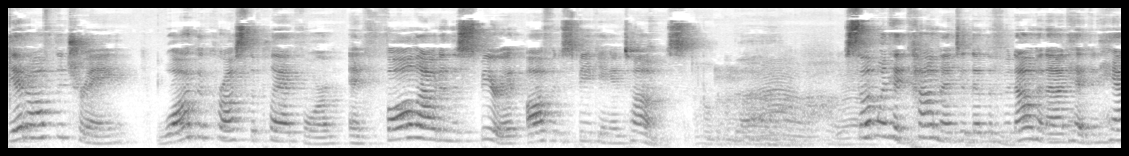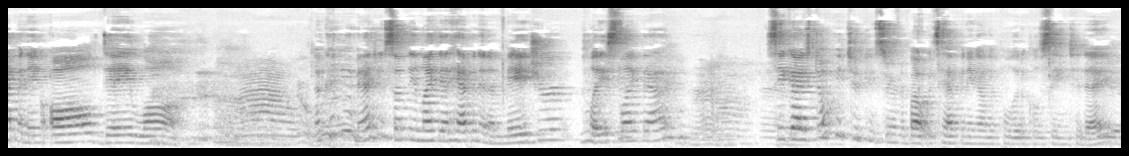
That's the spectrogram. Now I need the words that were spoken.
get off the train, walk across the platform, and fall out in the spirit, often speaking in tongues. Wow. Someone had commented that the phenomenon had been happening all day long. Wow. Now, can you imagine something like that happen in a major place like that? See, guys, don't get too concerned about what's happening on the political scene today.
